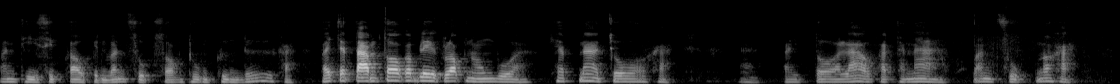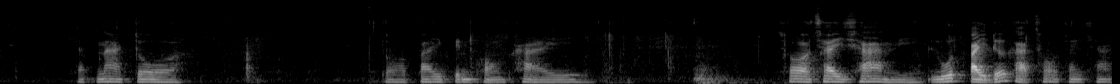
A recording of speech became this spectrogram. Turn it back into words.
วันที่สิบเก้าเป็นวันศุกร์สองทุ่มครึ่งเด้อค่ะไปจะตามต่อกับเลขล็อกน้องบัว แคปหน้าจอค่ะไปต่อเล่าพัฒนาวันศุกร์เนาะค่ะ แคปหน้าจอ ต่อไปเป็นของใครช่อชัยชาญนี่รุดไปเด้อค่ะ ช่อชัยชาญ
